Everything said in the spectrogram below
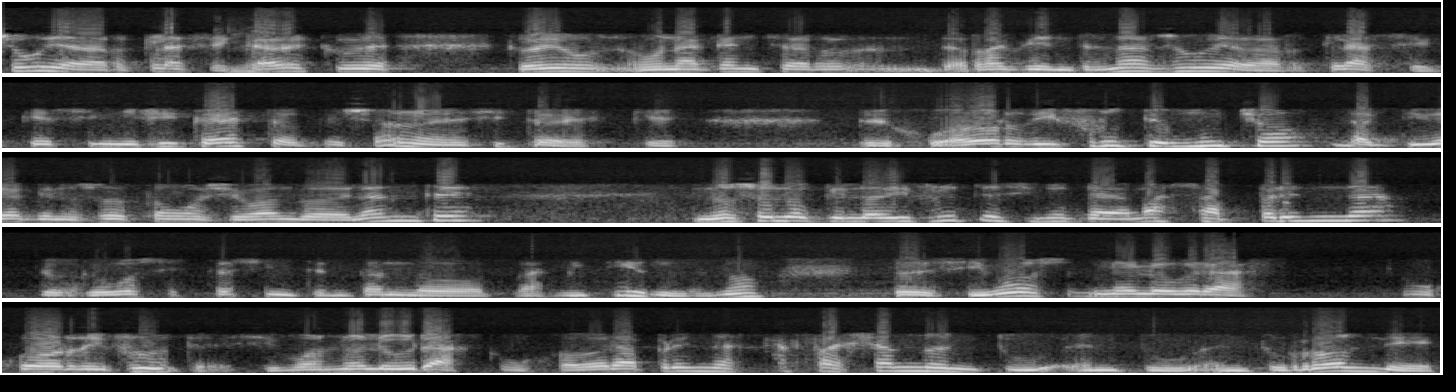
yo voy a dar clase. Cada vez que voy, a- que voy a una cancha de rugby a entrenar, yo voy a dar clase. ¿Qué significa esto? Que yo necesito es que el jugador disfrute mucho la actividad que nosotros estamos llevando adelante, no solo que la disfrute, sino que además aprenda lo que vos estás intentando transmitirle, ¿no? Entonces, si vos no lográs que un jugador disfrute, si vos no lográs que un jugador aprenda, estás fallando en tu en tu en tu rol de,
